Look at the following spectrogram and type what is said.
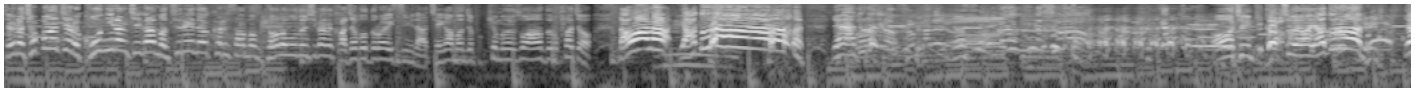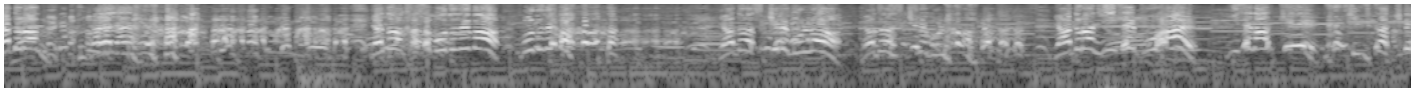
자 그럼 첫 번째로 곤이랑 제가 한번 트레이너 역할에서 한번 겨뤄보는 시간을 가져보도록 하겠습니다. 제가 먼저 포켓몬을 소환하도록 하죠. 나와라! 야도란! 야 야도란. 어 저기 피카츄야 야도란! 야도란! 야야야 야도란 가서 모두 내봐! 모두 내봐! 야도란 스킬을 몰라! 야도란 스킬을 몰라! 야도란 2세 부활 2세 나키! 2세 나키!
